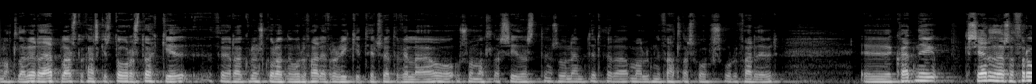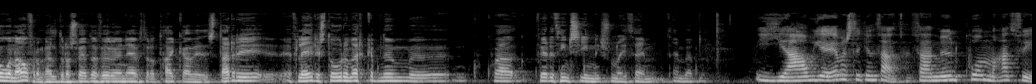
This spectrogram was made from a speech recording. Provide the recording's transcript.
náttúrulega verið eflast og kannski stóra stökkið þegar að grunnskólanum voru farið frá ríki til sveitafjörðaga og svo náttúrulega síðast eins og nefndir þegar málumni fallarsfólks voru farið yfir. Uh, hvernig sérðu þess að þróun áfram? Heldur að sveitafjörðin eftir að taka við starri, fleiri stórum verkefnum? Uh, hvað, hver er þín sín í, þeim, þeim vefnum? Já, ég efast ekki um það. Það mun koma að því.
